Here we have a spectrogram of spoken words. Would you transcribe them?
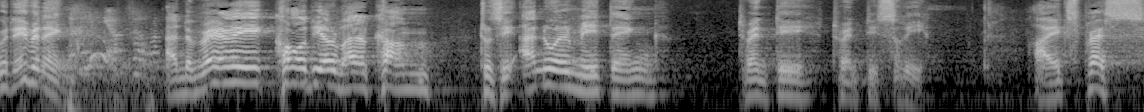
Good evening and a very cordial welcome to the annual meeting 2023. I express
